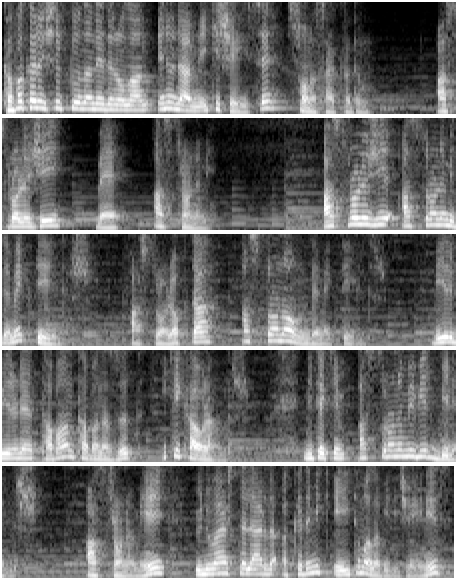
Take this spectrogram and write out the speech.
Kafa karışıklığına neden olan en önemli iki şey ise sona sakladım. Astroloji ve astronomi. Astroloji astronomi demek değildir. Astrolog da astronom demek değildir. Birbirine taban tabana zıt iki kavramdır. Nitekim astronomi bir bilimdir. Astronomi, üniversitelerde akademik eğitim alabileceğiniz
